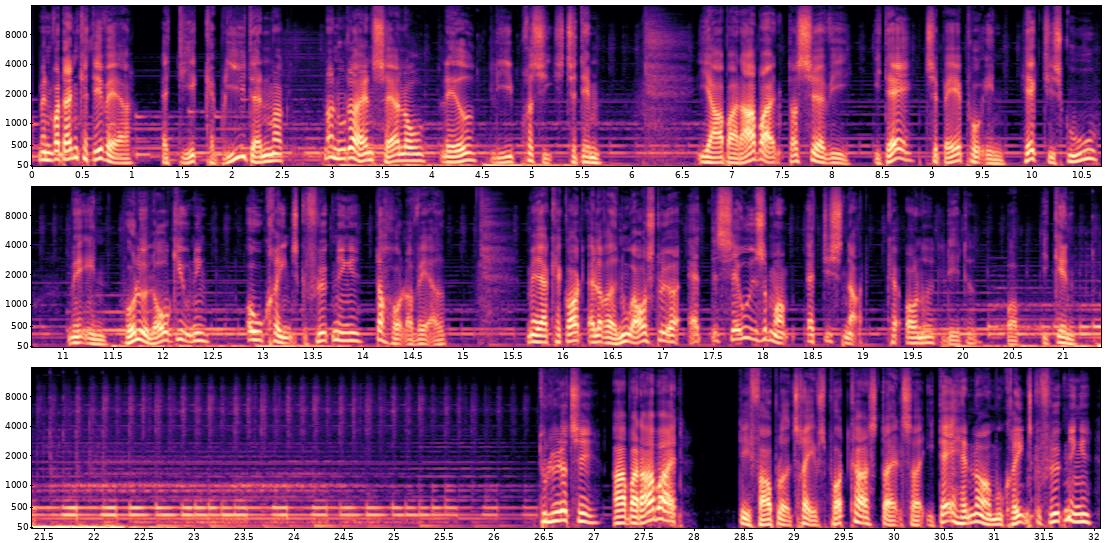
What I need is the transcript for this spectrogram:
Men hvordan kan det være, at de ikke kan blive i Danmark, når nu der er en særlov lavet lige præcis til dem? I Arbejde Arbejde, der ser vi i dag tilbage på en hektisk uge med en hullet lovgivning og ukrainske flygtninge, der holder vejret. Men jeg kan godt allerede nu afsløre, at det ser ud som om, at de snart kan ånde lettet op igen. Du lytter til Arbejde Arbejde. Det er Fagbladet 3F's podcast, der altså i dag handler om ukrainske flygtninge.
